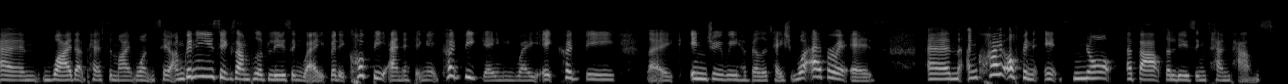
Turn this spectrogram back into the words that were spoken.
um, why that person might want to. I'm going to use the example of losing weight, but it could be anything. It could be gaining weight. It could be like injury rehabilitation, whatever it is. Um, and quite often, it's not about the losing 10 pounds.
